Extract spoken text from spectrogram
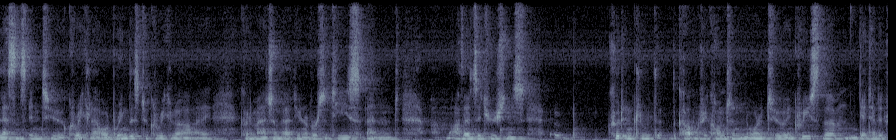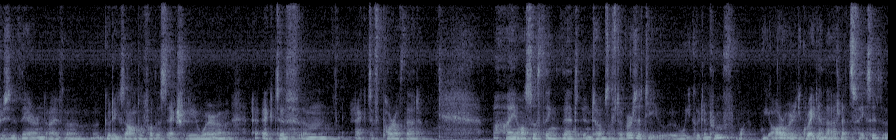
lessons into curricula or bring this to curricula. I could imagine that universities and um, other institutions uh, could include the carpentry content in order to increase the data literacy there and I have a, a good example for this actually where I'm active, um, active part of that. I also think that in terms of diversity, we could improve. We are already great in that, let's face it, uh,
